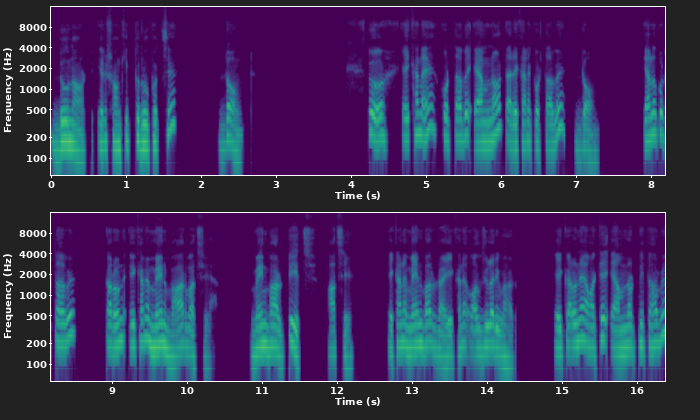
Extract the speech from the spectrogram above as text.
ডু নট এর সংক্ষিপ্ত রূপ হচ্ছে ডোন্ট তো এখানে করতে হবে এম নট আর এখানে করতে হবে ডোন্ট কেন করতে হবে? কারণ এখানে মেন ভার্ব আছে। মেইন ভার্ব টিচ আছে। এখানে মেন ভার্ব নাই, এখানে অক্সিলারি ভার্ব এই কারণে আমাকে এম নট নিতে হবে,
